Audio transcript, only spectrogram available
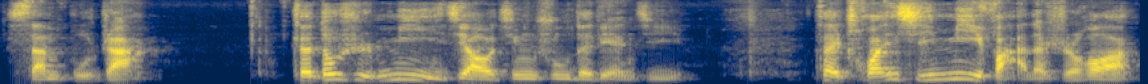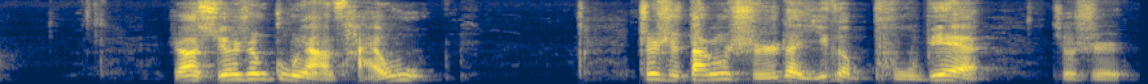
三补扎》，这都是密教经书的典籍。在传习密法的时候啊，让学生供养财物，这是当时的一个普遍，就是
